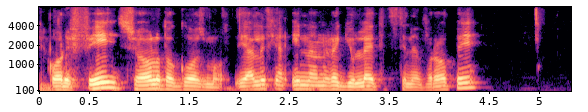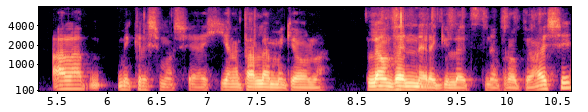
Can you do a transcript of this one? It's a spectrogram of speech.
είναι. Κορυφή σε όλο τον κόσμο. Η αλήθεια είναι unregulated στην Ευρώπη, αλλά μικρή σημασία έχει για να τα λέμε και όλα. Πλέον δεν είναι regulated στην Ευρώπη ο IC,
